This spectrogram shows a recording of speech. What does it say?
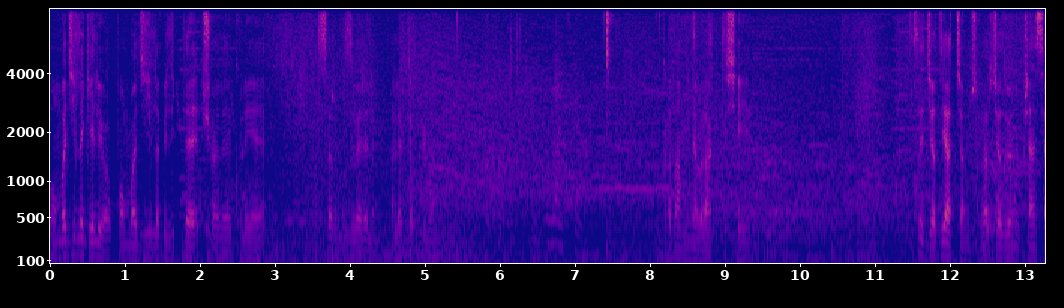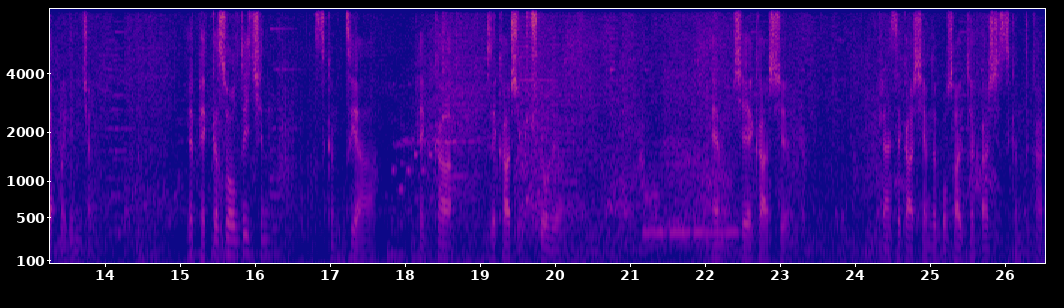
Bombacıyla geliyor. Bombacıyla birlikte şöyle kuleye hasarımızı verelim. Alev topuyla. Adam yine bıraktı şeyi. Size cadıya atacağım bu sefer. Cadı yönü prens yapmayı deneyeceğim. Ve Pekka'sı olduğu için sıkıntı ya. Pekka bize karşı güçlü oluyor. Hem şeye karşı, Prens'e karşı hem de Boss Haydut'a karşı sıkıntı kart.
